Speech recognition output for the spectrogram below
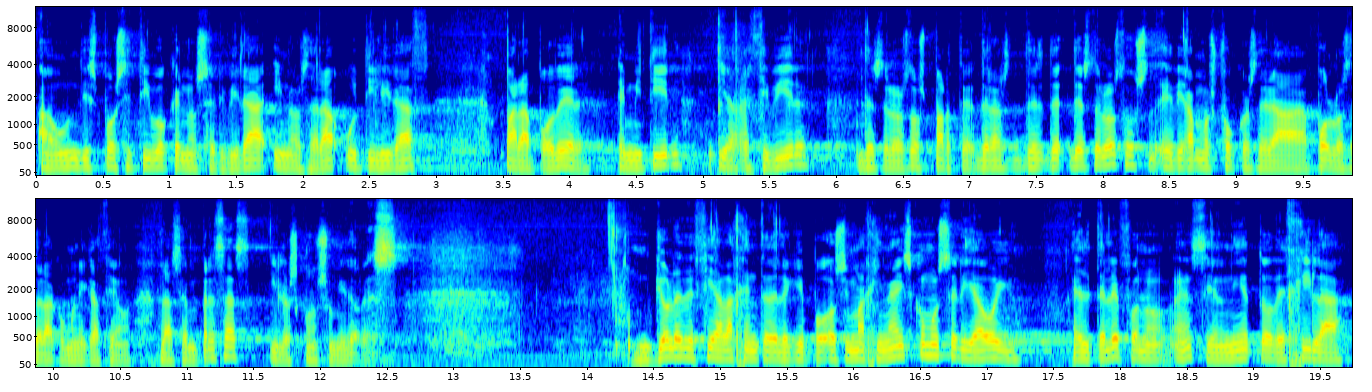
a un dispositivo que nos servirá y nos dará utilidad para poder emitir y recibir desde los dos partes, desde, los dos, eh, digamos, focos de la, polos de la comunicación, las empresas y los consumidores. Yo le decía a la gente del equipo, ¿os imagináis cómo sería hoy el teléfono eh, si el nieto de Gila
